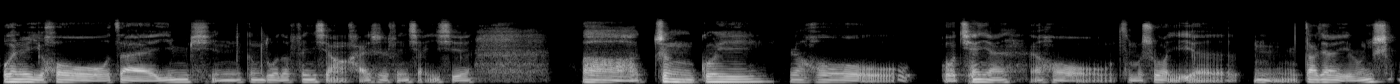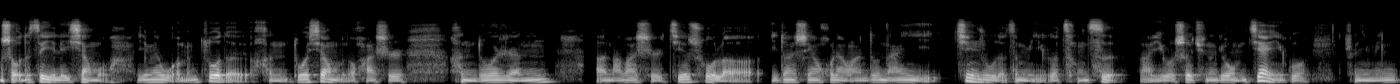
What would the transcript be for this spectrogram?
我感觉以后在音频更多的分享，还是分享一些啊正规，然后。有前沿，然后怎么说也，嗯，大家也容易上手的这一类项目吧。因为我们做的很多项目的话，是很多人啊，哪怕是接触了一段时间互联网，都难以进入的这么一个层次啊。有社区能给我们建议过，说你们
